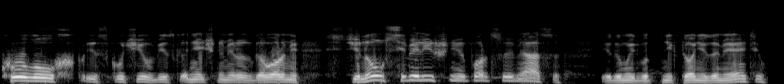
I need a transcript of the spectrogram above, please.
Кулух, прискучив бесконечными разговорами, стянул себе лишнюю порцию мяса и думает, вот никто не заметил.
